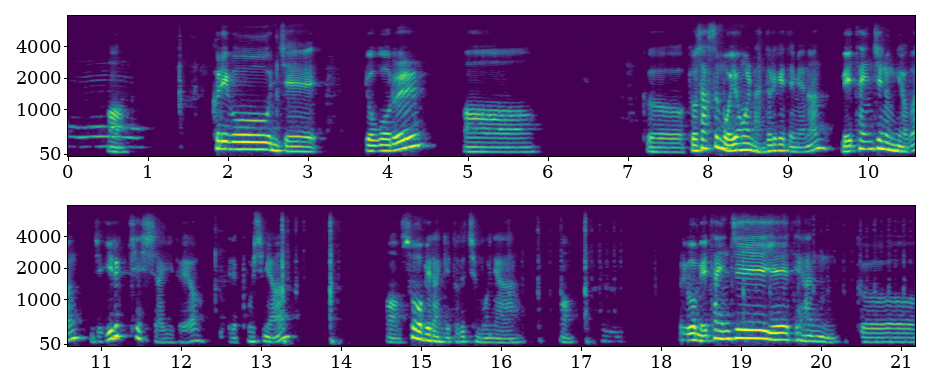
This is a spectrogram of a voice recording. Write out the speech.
네. 어. 그리고 이제 요거를, 어, 그 교사학습 모형을 만들게 되면은 메타 인지 능력은 이제 이렇게 시작이 돼요. 이렇게 보시면, 어, 수업이란 게 도대체 뭐냐. 음, 그리고 메타인지에 대한 그저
